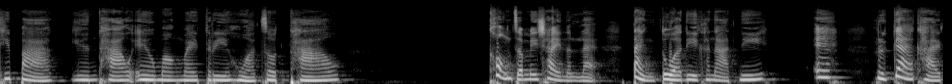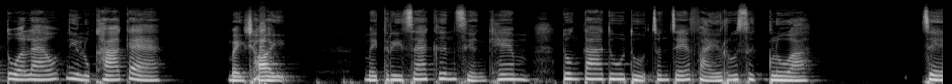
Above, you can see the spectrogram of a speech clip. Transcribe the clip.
ที่ปาก ยืนเท้าเอวมองไมตรีหัวจดเท้า คงจะไม่ใช่นั่นแหละ แต่งตัวดีขนาดนี้ เอ๊ะ หรือแกขายตัวแล้ว นี่ลูกค้าแก ไม่ใช่ ไมตรีแทรกขึ้นเสียงเข้ม ดวงตาดูดุจนเจ๊ไฝรู้สึกกลัว เจ๊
